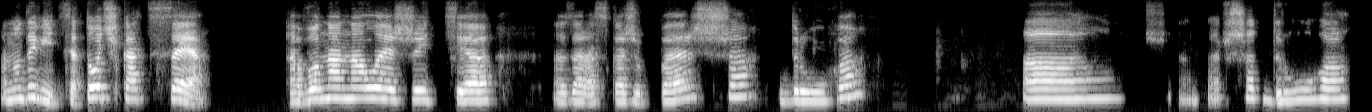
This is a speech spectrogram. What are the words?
Ну, дивіться, точка С, е, вона належить, е, зараз скажу, перша, друга, а, перша, друга,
